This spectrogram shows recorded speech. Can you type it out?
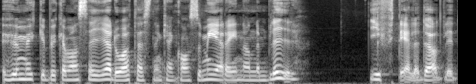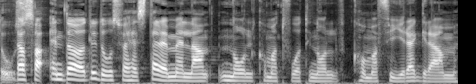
hur mycket brukar man säga då att hästen kan konsumera innan den blir giftig eller dödlig dos? Alltså en dödlig dos för hästar är mellan 0,2 till 0,4 gram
